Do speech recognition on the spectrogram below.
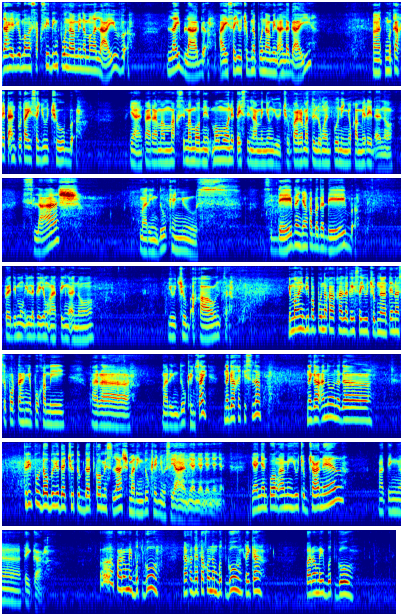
Dahil yung mga succeeding po namin ng mga live, live vlog, ay sa YouTube na po namin alagay. At magkakitaan po tayo sa YouTube. Yan, para ma-maximum monetize din namin yung YouTube para matulungan po ninyo kami rin ano slash Marinduque News. Si Dave, nandiyan ka baga Dave? Pwede mong ilagay yung ating ano YouTube account. Yung mga hindi pa po nakakalagay sa YouTube natin, na suportahan nyo po kami para Marinduque News. Ay, nagakikislap. Naga ano, naga www.youtube.com slash marinduque news yan, yan, yan, yan, yan, yan yan, po ang aming youtube channel ating, uh, teka oh, parang may butgo nakagat ako ng butgo, teka parang may butgo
